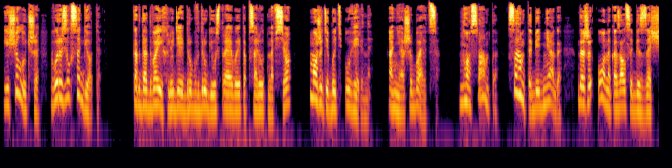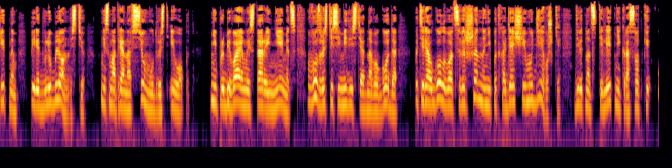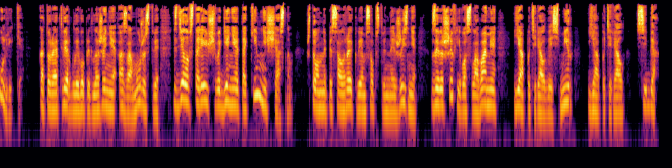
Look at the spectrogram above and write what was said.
Еще лучше выразился Гёте. Когда двоих людей друг в друге устраивает абсолютно все, можете быть уверены, они ошибаются. Но сам-то, сам-то бедняга, даже он оказался беззащитным перед влюбленностью, несмотря на всю мудрость и опыт. Непробиваемый старый немец в возрасте 71 года потерял голову от совершенно неподходящей ему девушки, девятнадцатилетней красотки Ульрике, которая отвергла его предложение о замужестве, сделав стареющего гения таким несчастным, что он написал реквием собственной жизни, завершив его словами «Я потерял весь мир, я потерял себя».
